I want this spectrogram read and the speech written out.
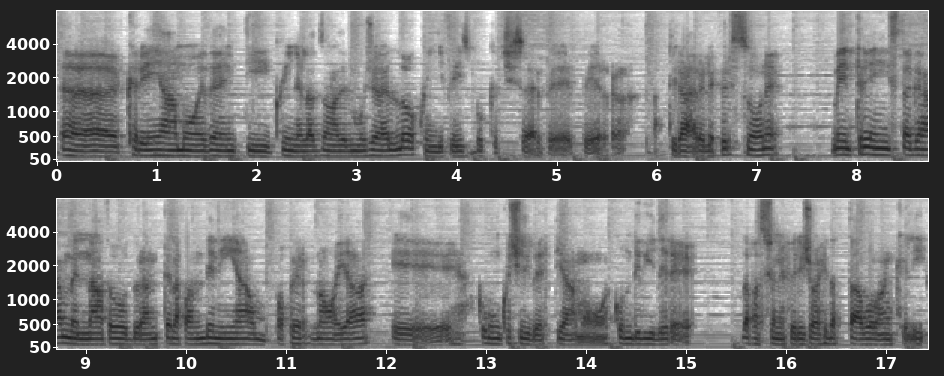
Eh, creiamo eventi qui nella zona del Mugello, quindi Facebook ci serve per attirare le persone, mentre Instagram è nato durante la pandemia un po' per noia e comunque ci divertiamo a condividere la passione per i giochi da tavolo anche lì.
